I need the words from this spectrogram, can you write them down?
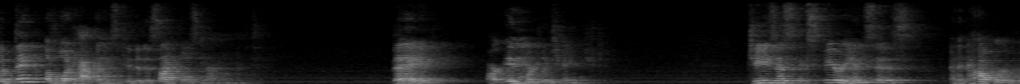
But think of what happens to the disciples in that moment. They are inwardly changed. Jesus experiences an outward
